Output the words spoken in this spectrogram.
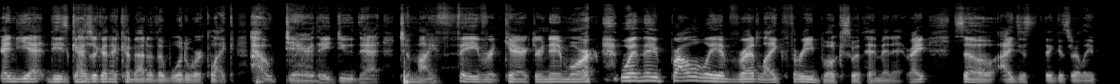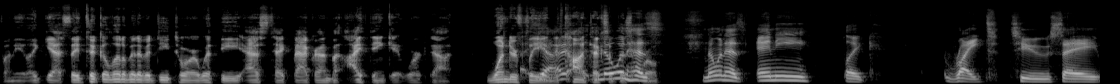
And yet, these guys are going to come out of the woodwork like, how dare they do that to my favorite character, Namor, when they probably have read like three books with him in it, right? So I just think it's really funny. Like, yes, they took a little bit of a detour with the Aztec background, but I think it worked out wonderfully in I- the I- context no of one this has world. no one has any like right to say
